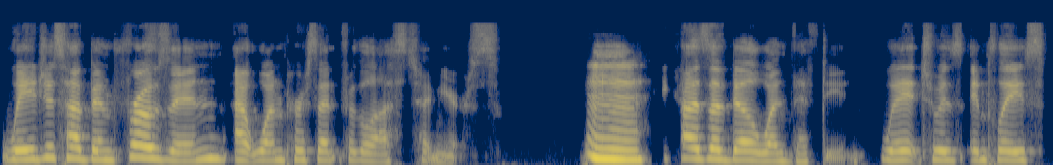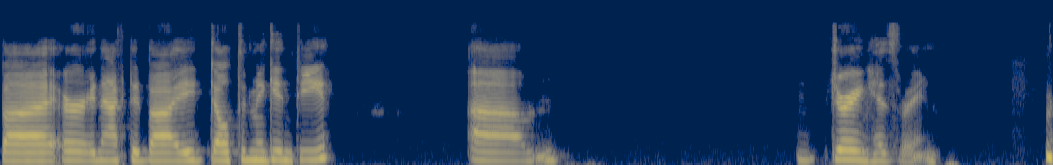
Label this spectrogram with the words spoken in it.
wages have been frozen at 1% for the last 10 years mm. because of Bill 115, which was in place by or enacted by Dalton McGuinty um, during his reign.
